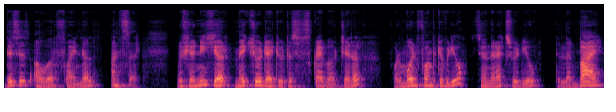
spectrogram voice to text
this is our final answer. If you're new here make sure that you to subscribe our channel. For more informative video see you in the next video. Till then bye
